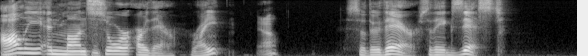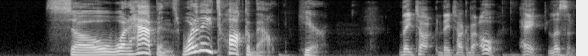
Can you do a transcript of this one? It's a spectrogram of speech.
Ali and Mansoor are there, right? Yeah. So they're there. So they exist. So what happens? What do they talk about here? They talk. They talk about. Oh, hey, listen.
